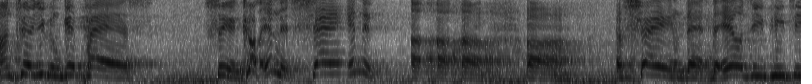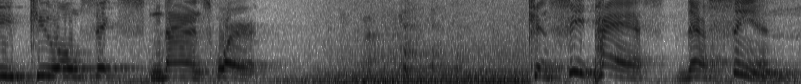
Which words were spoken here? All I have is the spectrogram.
until you can get past seeing color. Isn't it shame? Isn't it uh, uh, uh, uh, a shame that the LGBTQ069 squared can see past their sin,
